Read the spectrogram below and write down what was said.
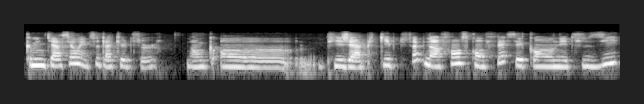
Communication et études de la culture. Donc, on... puis j'ai appliqué tout ça. Puis dans le fond, ce qu'on fait, c'est qu'on étudie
